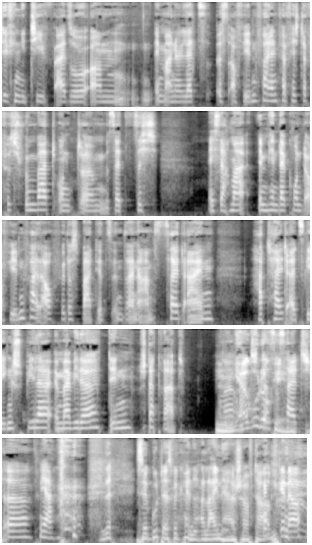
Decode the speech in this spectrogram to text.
definitiv. Also ähm, Emanuel Letz ist auf jeden Fall ein Verfechter fürs Schwimmbad und ähm, setzt sich, ich sag mal, im Hintergrund auf jeden Fall auch für das Bad jetzt in seiner Amtszeit ein, hat halt als Gegenspieler immer wieder den Stadtrat. Ne? Ja, Und gut, das okay. ist halt, äh, ja, Ist ja- gut, dass wir keine Alleinherrschaft haben. genau.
